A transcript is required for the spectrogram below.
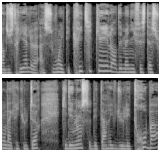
L'industriel a souvent été critiqué lors des manifestations d'agriculteurs qui dénoncent des tarifs du lait trop bas.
